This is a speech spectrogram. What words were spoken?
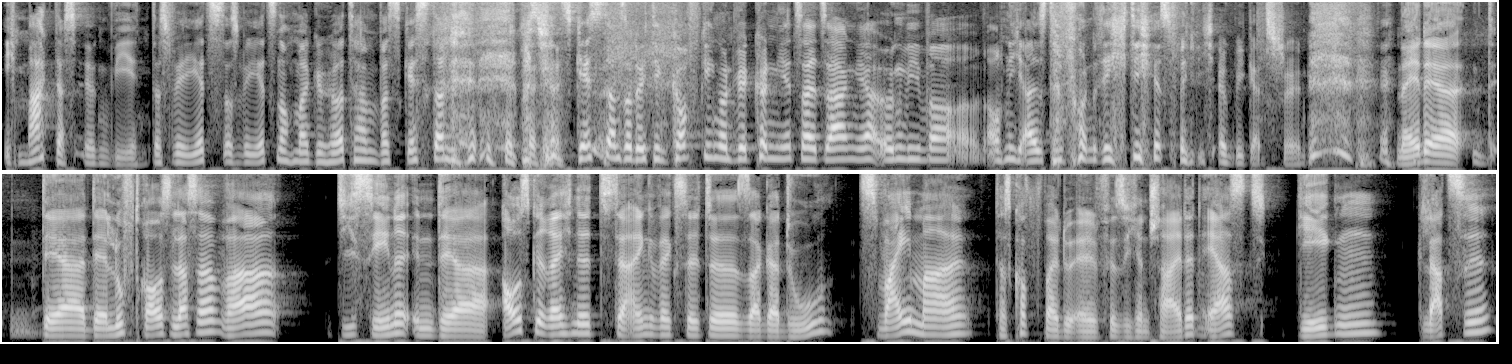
Ich mag das irgendwie, dass wir jetzt, dass wir jetzt nochmal gehört haben, was gestern, was uns gestern so durch den Kopf ging und wir können jetzt halt sagen, ja, irgendwie war auch nicht alles davon richtig, das finde ich irgendwie ganz schön. Nee, der, der, der Luftrauslasser war die Szene, in der ausgerechnet der eingewechselte Sagadou zweimal das Kopfballduell für sich entscheidet. Erst gegen Glatze,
